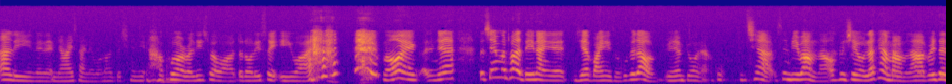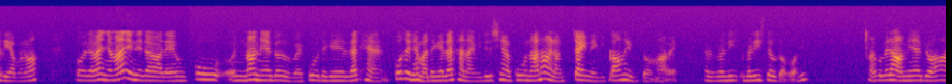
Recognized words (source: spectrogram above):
အဲ့လေးနဲ့လည်းအများကြီးဆိုင်တယ်ပေါ့နော်တချင်းလေးအခုက release ထွက်သွားတော့တော်တော်လေးစိတ်အေးသွားတယ် မဟုတ်ရင်အမြဲတချင်းမထွက်သေးနိုင်တဲ့ရက်ပိုင်းတွေဆိုကိုပြတော့ရင်းပြောနေတာအခုတချင်းကအဆင်ပြေပါမလား official ကိုလက်ခံပါမလားပြည်သက်တွေကပေါ့နော်ဟိုဒါပေမဲ့ညီမအနေနဲ့ကျတော့လေဟိုကိုညီမအမြဲပြောလို့ပဲကိုတကယ်လက်ခံကိုစိတ်ထဲမှာတကယ်လက်ခံနိုင်ပြီဒီတချင်းကကိုနားထောင်ရင်တော့ကြိုက်နေပြီကောင်းနေပြီဆိုတော့မှပဲ release release လုပ်တော့ပေါ့လေအခုပြတော့အမြဲပြောဟာ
